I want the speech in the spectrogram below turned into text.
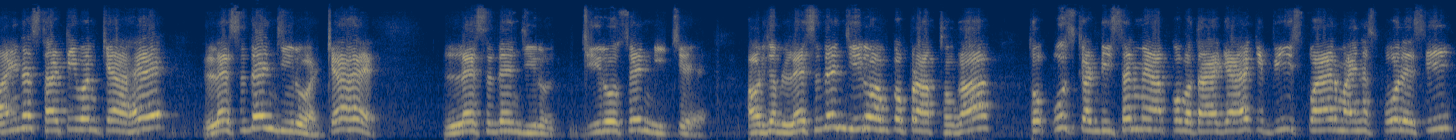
माइनस थर्टी वन क्या है लेस देन जीरो है क्या है लेस देन जीरो जीरो से नीचे है और जब लेस देन जीरो हमको प्राप्त होगा तो उस कंडीशन में आपको बताया गया है कि b square minus four a c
